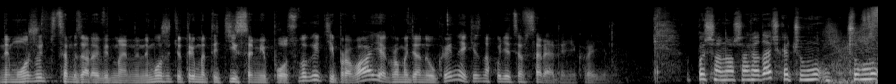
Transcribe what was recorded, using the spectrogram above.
не можуть це ми зараз від мене не можуть отримати ті самі послуги, ті права, як громадяни України, які знаходяться всередині країни. Пише наша глядачка, чому чому.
